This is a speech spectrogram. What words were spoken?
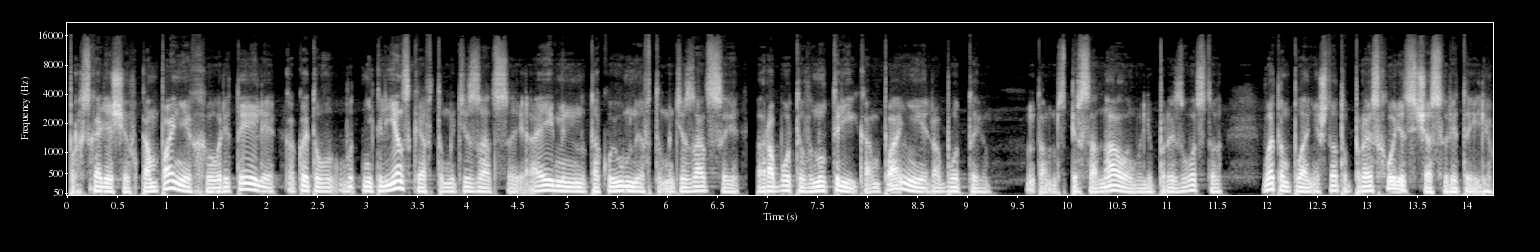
происходящих в компаниях, в ритейле, какой-то вот не клиентской автоматизации, а именно такой умной автоматизации работы внутри компании, работы ну, там, с персоналом или производства, в этом плане что-то происходит сейчас в ритейле?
